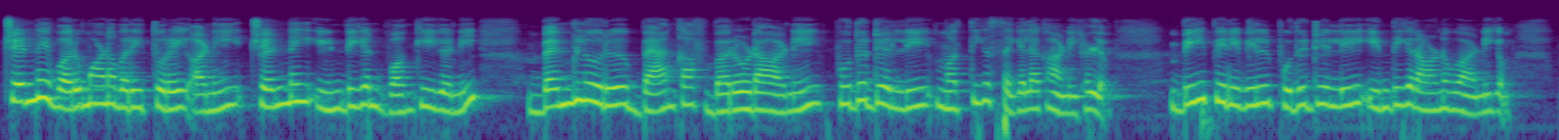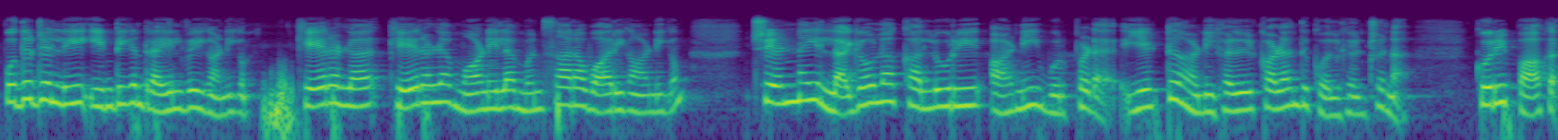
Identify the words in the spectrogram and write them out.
சென்னை வருமான வரித்துறை அணி சென்னை இந்தியன் வங்கி அணி பெங்களூரு பேங்க் ஆஃப் பரோடா அணி புதுடெல்லி மத்திய செயலக அணிகளும் பி பிரிவில் புதுடெல்லி இந்திய ராணுவ அணியும் புதுடெல்லி இந்தியன் ரயில்வே அணியும் கேரள கேரள மாநில மின்சார வாரிய அணியும் சென்னை லயோலா கல்லூரி அணி உட்பட எட்டு அணிகள் கலந்து கொள்கின்றன. குறிப்பாக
